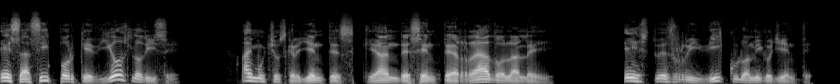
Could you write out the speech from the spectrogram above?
Es así porque Dios lo dice. Hay muchos creyentes que han desenterrado la ley. Esto es ridículo, amigo oyente.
